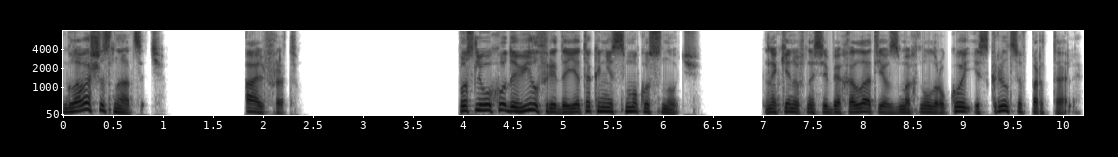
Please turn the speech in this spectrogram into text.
Глава 16. Альфред. После ухода Вилфрида я так и не смог уснуть. Накинув на себя халат, я взмахнул рукой и скрылся в портале.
